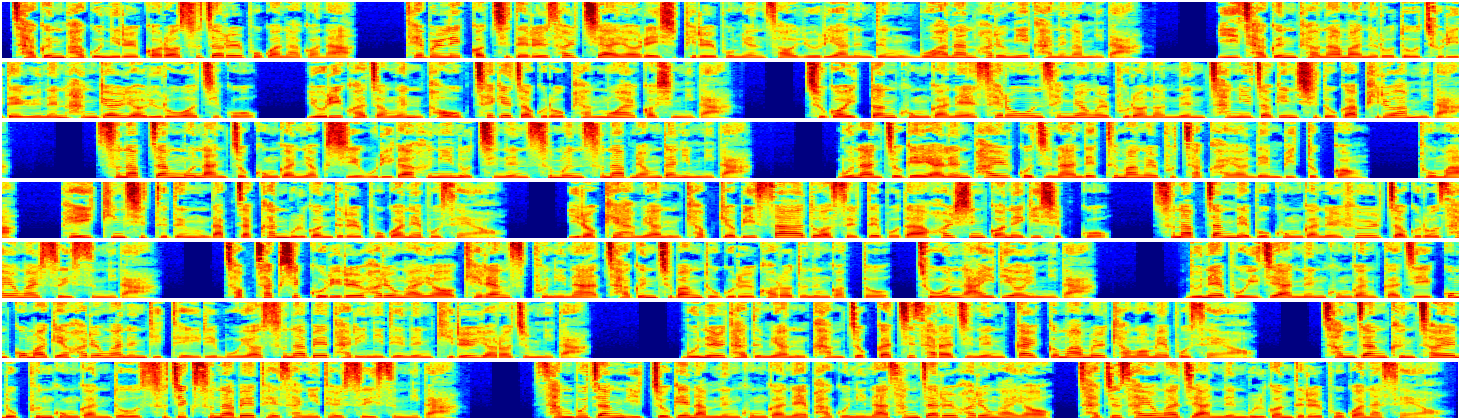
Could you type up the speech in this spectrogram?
작은 바구니를 걸어 수저를 보관하거나 태블릿 거치대를 설치하여 레시피를 보면서 요리하는 등 무한한 활용이 가능합니다. 이 작은 변화만으로도 조리대 위는 한결 여유로워지고 요리 과정은 더욱 체계적으로 변모할 것입니다. 죽어있던 공간에 새로운 생명을 불어넣는 창의적인 시도가 필요합니다. 수납장 문 안쪽 공간 역시 우리가 흔히 놓치는 숨은 수납 명당입니다. 문 안쪽에 얇은 파일꽂이나 네트망을 부착하여 냄비 뚜껑, 도마, 베이킹 시트 등 납작한 물건들을 보관해 보세요. 이렇게 하면 겹겹이 쌓아두었을 때보다 훨씬 꺼내기 쉽고 수납장 내부 공간을 효율적으로 사용할 수 있습니다. 접착식 고리를 활용하여 계량 스푼이나 작은 주방 도구를 걸어두는 것도 좋은 아이디어입니다. 눈에 보이지 않는 공간까지 꼼꼼하게 활용하는 디테일이 모여 수납의 달인이 되는 길을 열어줍니다. 문을 닫으면 감쪽같이 사라지는 깔끔함을 경험해 보세요. 천장 근처의 높은 공간도 수직 수납의 대상이 될 수 있습니다. 상부장 위쪽에 남는 공간에 바구니나 상자를 활용하여 자주 사용하지 않는 물건들을 보관하세요.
